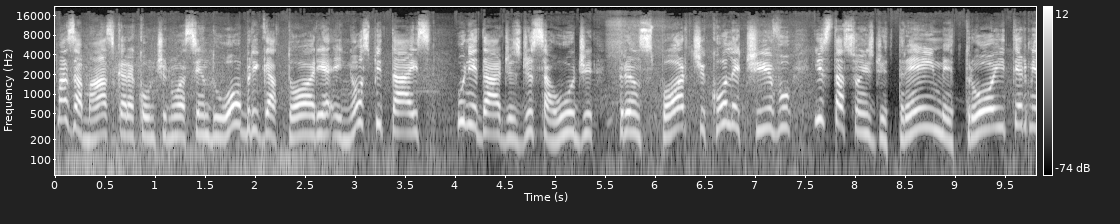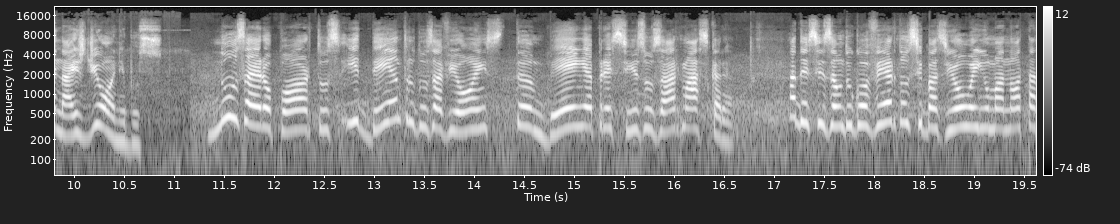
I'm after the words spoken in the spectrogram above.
mas a máscara continua sendo obrigatória em hospitais, unidades de saúde, transporte coletivo, estações de trem, metrô e terminais de ônibus. Nos aeroportos e dentro dos aviões também é preciso usar máscara. A decisão do governo se baseou em uma nota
